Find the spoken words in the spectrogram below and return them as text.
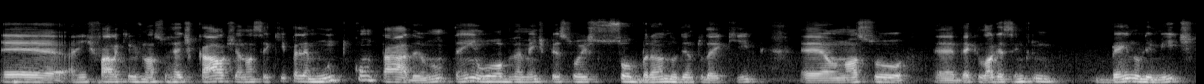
é, a gente fala que os nossos headcount, a nossa equipe, ela é muito contada. Eu não tenho, obviamente, pessoas sobrando dentro da equipe. É, o nosso é, backlog é sempre bem no limite.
